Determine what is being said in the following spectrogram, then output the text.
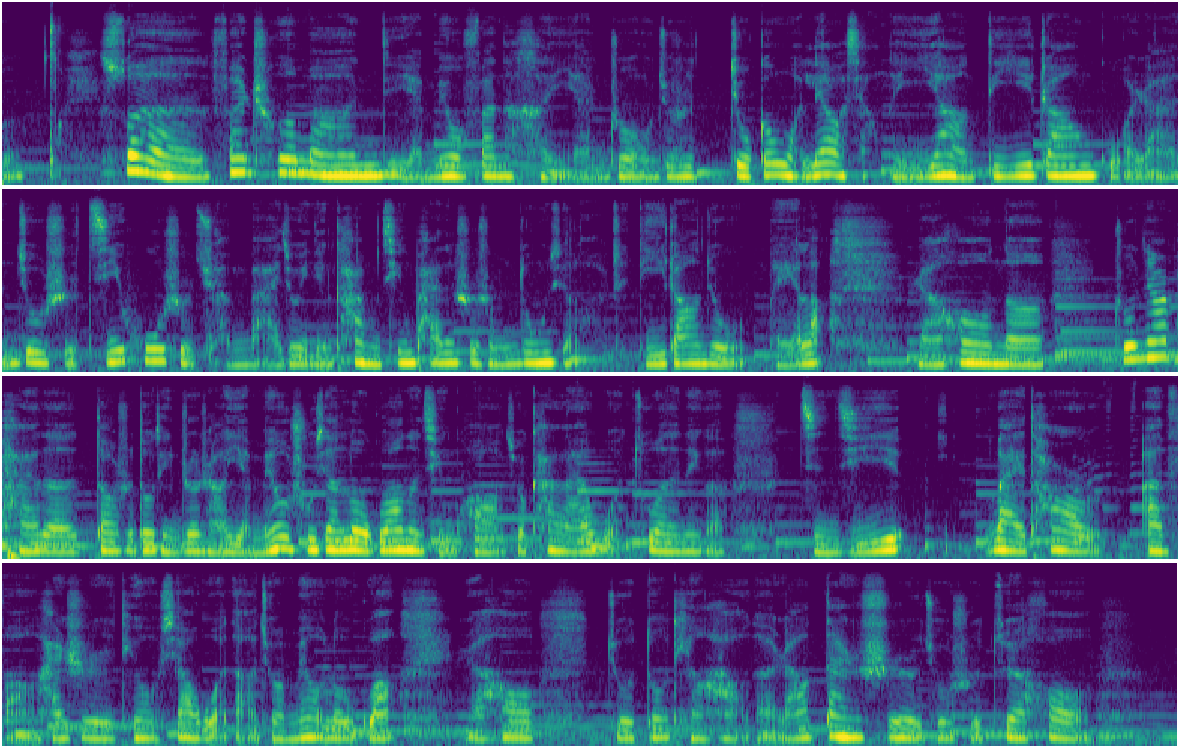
算翻车吗？也没有翻得很严重，就是就跟我料想的一样，第一张果然就是几乎是全白，就已经看不清拍的是什么东西了。这第一张就没了。然后呢，中间拍的倒是都挺正常，也没有出现漏光的情况。就看来我做的那个紧急外套。暗房还是挺有效果的，就没有漏光，然后就都挺好的。然后但是就是最后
